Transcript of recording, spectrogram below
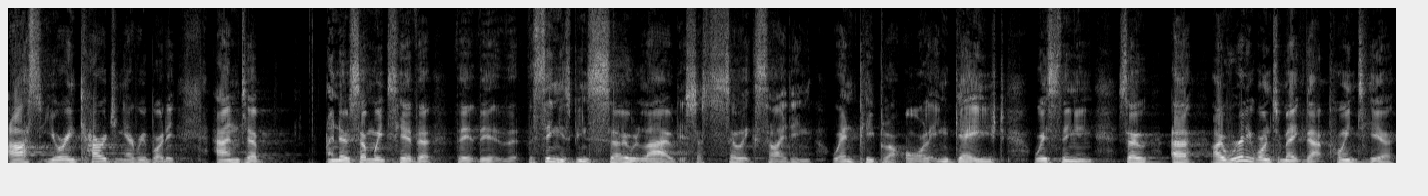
us. You're encouraging everybody. And uh, I know some weeks here the, the, the, the, singing has been so loud. It's just so exciting when people are all engaged with singing. So uh, I really want to make that point here.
